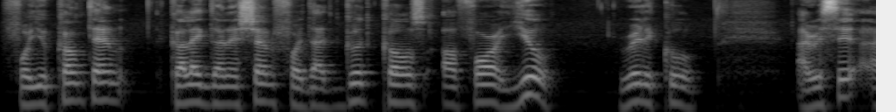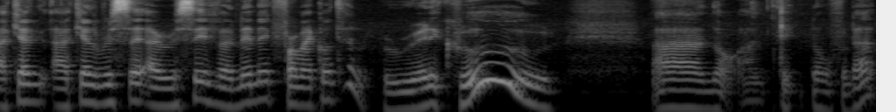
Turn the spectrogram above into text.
for your content. Collect donation for that good cause or for you. Really cool. I receive I can I can receive I receive a Nimiq for my content. Really cool. Uh no, I'll click no for that.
